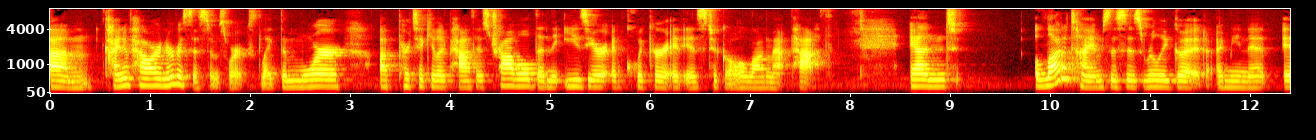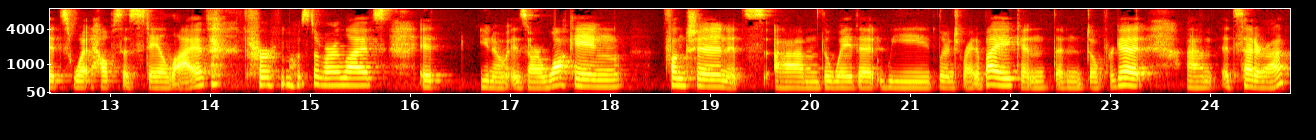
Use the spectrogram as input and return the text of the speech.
um, kind of how our nervous systems works. Like the more a particular path is traveled, then the easier and quicker it is to go along that path. And a lot of times this is really good. I mean, it, it's what helps us stay alive for most of our lives. It, you know, is our walking function. It's um, the way that we learn to ride a bike and then don't forget, um, etc.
